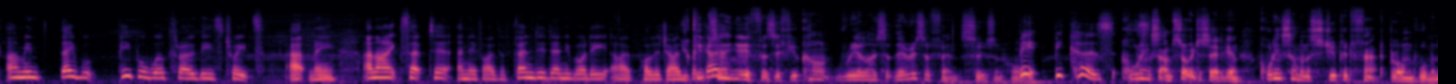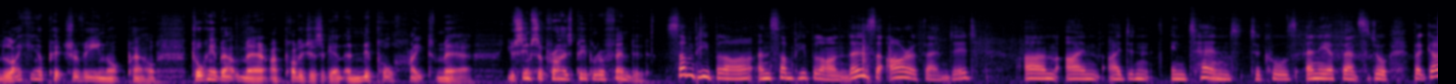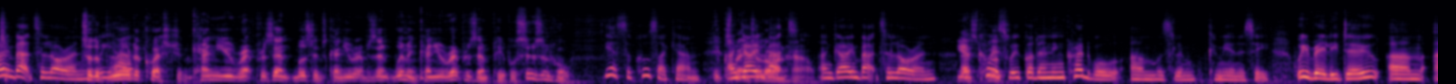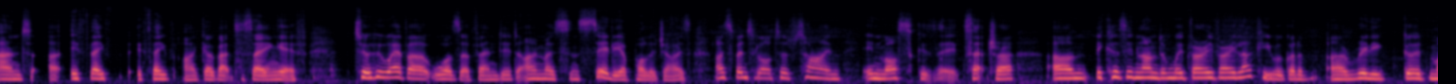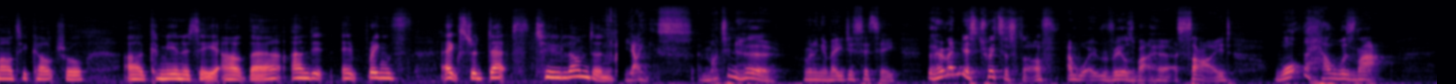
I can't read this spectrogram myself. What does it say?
I mean they will, people will throw these tweets at me, and I accept it. And if I've offended anybody, I apologise. You keep going, saying "if" as if you can't realise that there is offence, Susan Hall. Be, because calling I'm sorry to say it again, calling someone a stupid fat blonde woman, liking a picture of Enoch Powell, talking about the mayor. apologise again, a nipple height mayor. You seem surprised people are offended. Some people are, and some people aren't. Those that are offended, um, I'm, I didn't intend oh. to cause any offence at all. But going to, back to Lauren, to the broader have... question: Can you represent Muslims? Can you represent women? Can you represent people? Susan Hall. Yes, of course I can. Explain and going to Lauren back how. and going back to Lauren, yes, of course please. we've got an incredible um, Muslim community. We really do. Um, and uh, if they, if they, I go back to saying if, to whoever was offended, I most sincerely apologise. I spent a lot of time in mosques, etc., um, because in London we're very, very lucky. We've got a, a really good multicultural uh, community out there, and it, it brings extra depth to London. Yikes. Imagine her running a major city. The horrendous Twitter stuff and what it reveals about her aside, what the hell was that?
